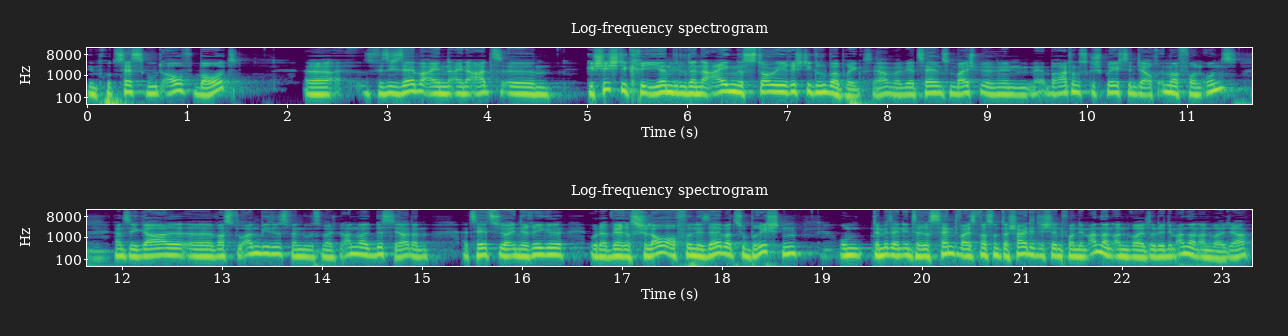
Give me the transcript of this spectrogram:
den Prozess gut aufbaut, äh, für sich selber ein, eine Art äh, Geschichte kreieren, wie du deine eigene Story richtig rüberbringst. Ja? Weil wir erzählen zum Beispiel, in den Beratungsgesprächen sind ja auch immer von uns. Ganz egal, äh, was du anbietest, wenn du zum Beispiel Anwalt bist, ja, dann erzählst du ja in der Regel, oder wäre es schlau, auch von dir selber zu berichten, um, damit ein Interessent weiß, was unterscheidet dich denn von dem anderen Anwalt oder dem anderen Anwalt, ja.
